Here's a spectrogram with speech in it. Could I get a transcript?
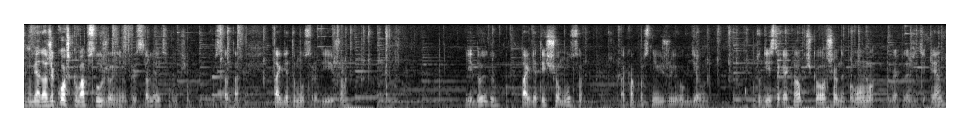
У меня даже кошка в обслуживании, вы представляете вообще? Красота. Так, где-то мусор вижу. Иду, иду. Так, где-то еще мусор. Пока просто не вижу его, где он. Тут есть такая кнопочка волшебная, по-моему... Бля, подождите, N.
